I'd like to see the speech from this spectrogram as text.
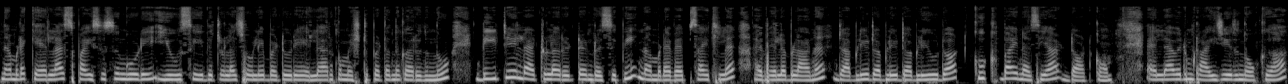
നമ്മുടെ കേരള സ്പൈസസും കൂടി യൂസ് ചെയ്തിട്ടുള്ള ചോളി ബട്ടൂര എല്ലാവർക്കും ഇഷ്ടപ്പെട്ടെന്ന് കരുതുന്നു. ഡീറ്റെയിൽഡ് ആയിട്ടുള്ള റിട്ടേൺ റെസിപ്പി നമ്മുടെ വെബ്സൈറ്റിൽ അവൈലബിൾ ആണ്. W W W dot cook by Nazia dot com എല്ലാവരും ട്രൈ ചെയ്ത് നോക്കുക.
